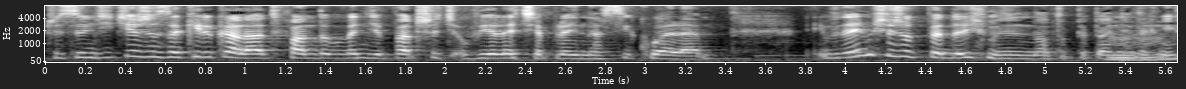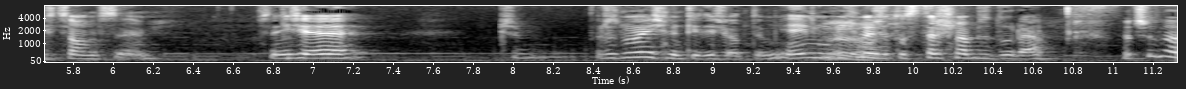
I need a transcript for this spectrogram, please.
Czy sądzicie, że za kilka lat fandom będzie patrzeć o wiele cieplej na sequele? I wydaje mi się, że odpowiadaliśmy na to pytanie tak niechcący. W sensie, czy rozmawialiśmy kiedyś o tym, nie? I mówiliśmy, No. że to straszna bzdura. Znaczy, no,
